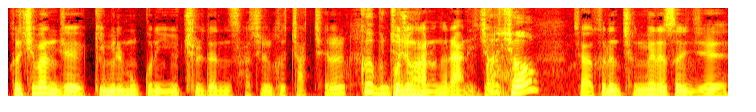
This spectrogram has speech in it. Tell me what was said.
그렇지만 이제 기밀 문건이 유출된 사실 그 자체를 그 부정하는 건 아니죠. 그렇죠. 자 그런 측면에서 이제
